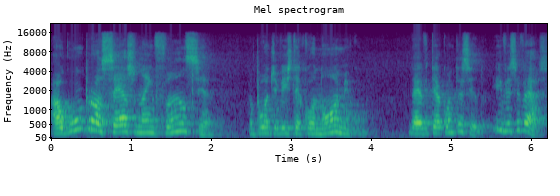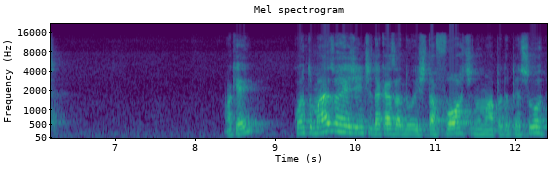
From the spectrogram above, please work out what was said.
algum processo na infância, do ponto de vista econômico, deve ter acontecido. E vice-versa. Ok? Quanto mais o regente da casa 2 está forte no mapa da pessoa,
